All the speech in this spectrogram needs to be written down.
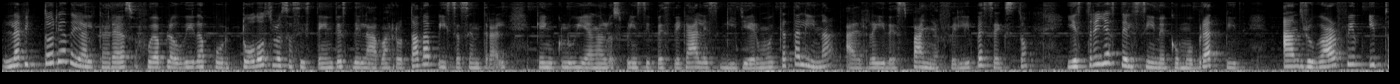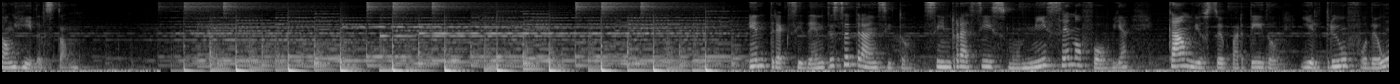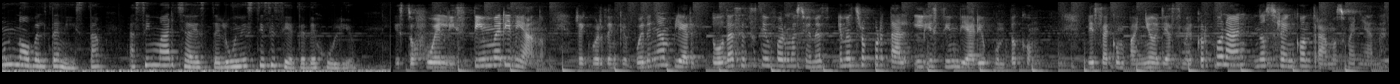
La victoria de Alcaraz fue aplaudida por todos los asistentes de la abarrotada pista central, que incluían a los príncipes de Gales Guillermo y Catalina, al rey de España Felipe VI y estrellas del cine como Brad Pitt, Andrew Garfield y Tom Hiddleston. Entre accidentes de tránsito, sin racismo ni xenofobia, cambios de partido y el triunfo de un Nobel tenista, así marcha este lunes 17 de julio. Esto fue Listín Meridiano. Recuerden que pueden ampliar todas estas informaciones en nuestro portal listindiario.com. Les acompañó Yasmel Corporán. Nos reencontramos mañana.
